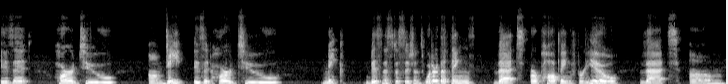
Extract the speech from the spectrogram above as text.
Is it hard to um, date? Is it hard to make business decisions? What are the things that are popping for you that um,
